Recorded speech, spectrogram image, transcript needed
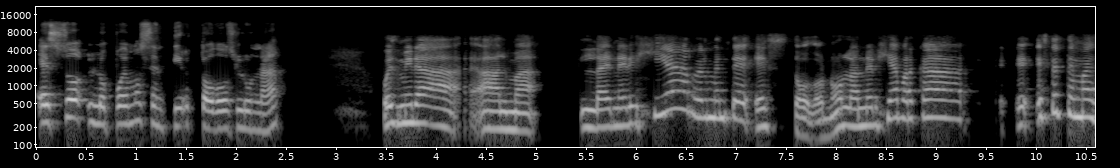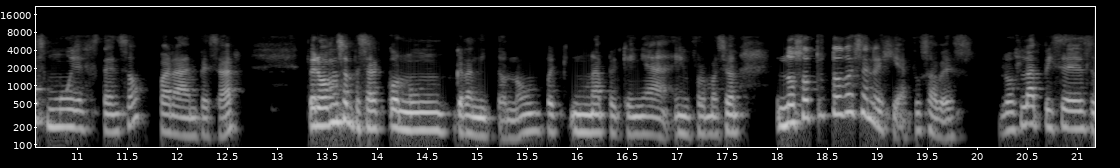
¿Eso lo podemos sentir todos, Luna? Pues mira, Alma, la energía realmente es todo, ¿no? La energía abarca, e, este tema es muy extenso para empezar. Pero vamos a empezar con un granito, ¿no? una pequeña información. Nosotros, todo es energía, tú sabes. Los lápices,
